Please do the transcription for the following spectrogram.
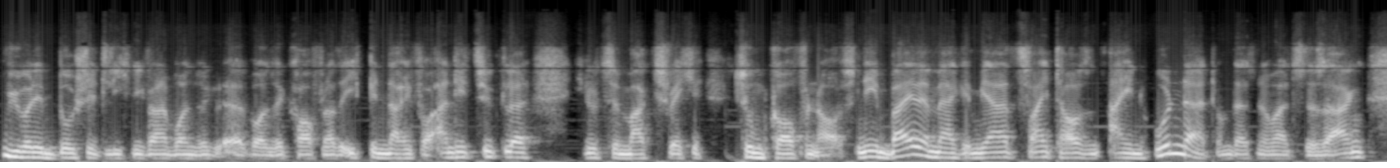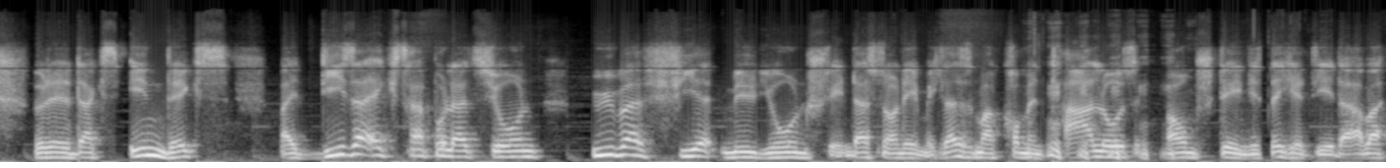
über dem Durchschnitt liegt, nicht wahr, dann wollen sie, äh, wollen sie kaufen. Also ich bin nach wie vor Antizykler. Ich nutze Marktschwäche zum Kaufen aus. Nebenbei bemerke, im Jahr 2000 100, um das nur mal zu sagen, würde der DAX-Index bei dieser Extrapolation über 4 Millionen stehen. Das noch neben. Ich lasse es mal kommentarlos im Raum stehen. Jetzt lächelt jeder. Aber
